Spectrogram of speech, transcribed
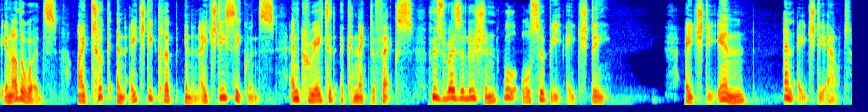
In other words, I took an HD clip in an HD sequence and created a ConnectFX whose resolution will also be HD. HD in and HD out.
